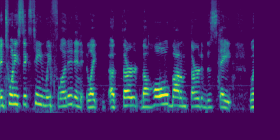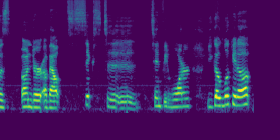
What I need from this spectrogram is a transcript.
In 2016, we flooded, and like a third, the whole bottom third of the state was under about six to 10 feet of water. You go look it up.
